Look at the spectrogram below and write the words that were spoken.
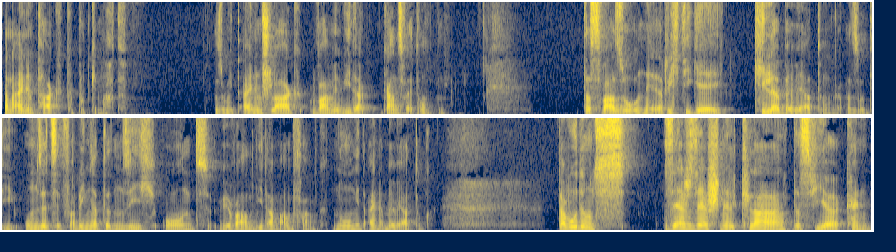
an einem Tag kaputt gemacht. Also mit einem Schlag waren wir wieder ganz weit unten. Das war so eine richtige Killerbewertung. Also die Umsätze verringerten sich und wir waren wieder am Anfang, nur mit einer Bewertung. Da wurde uns sehr, sehr schnell klar, dass wir kein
